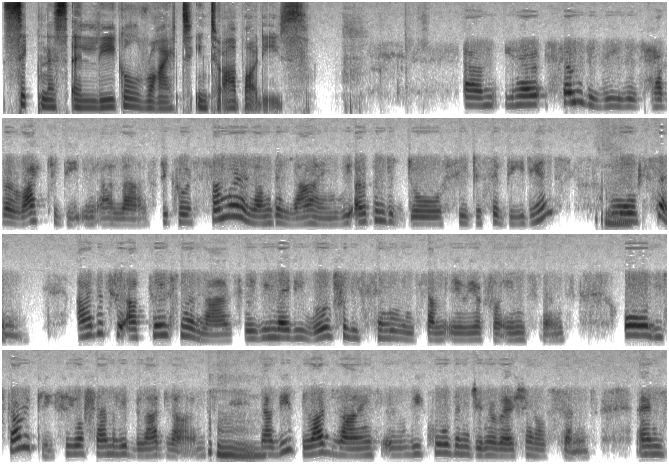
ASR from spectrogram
sickness a legal right into our bodies? Um, you know, some diseases have a right to be in our lives because somewhere along the line we opened a door through disobedience or sin, either through our personal lives where we may be willfully sinning in some area, for instance, or historically through your family bloodline. Now, these bloodlines, uh, we call them generational sins. And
